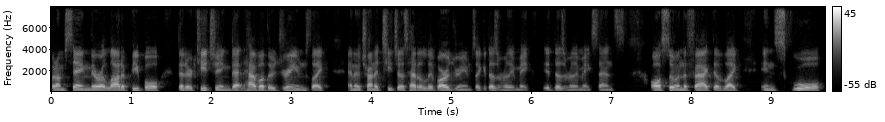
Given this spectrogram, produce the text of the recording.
But i'm saying there are a lot of people that are teaching that have other dreams like and they're trying to teach us how to live our dreams like it doesn't really make it doesn't really make sense. Also in the fact of like in school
